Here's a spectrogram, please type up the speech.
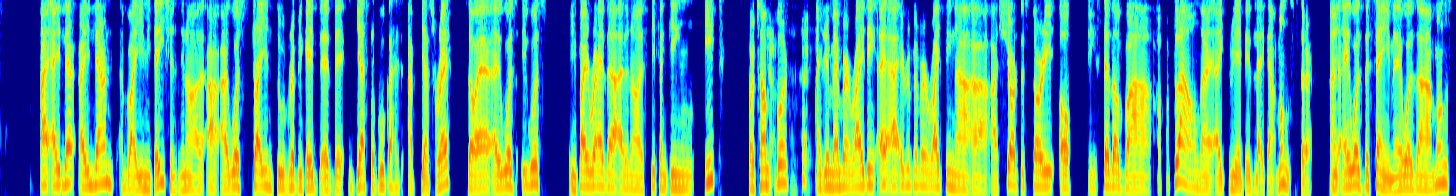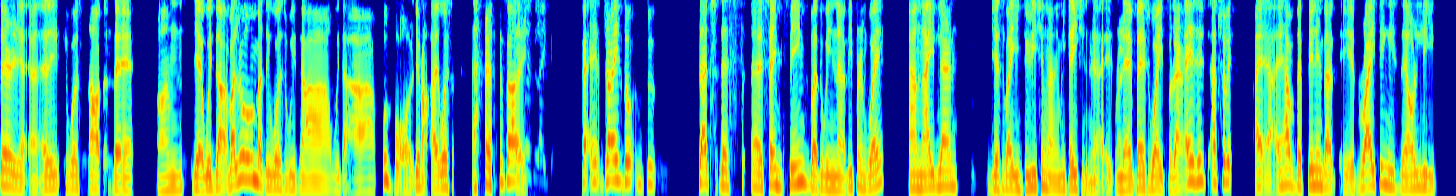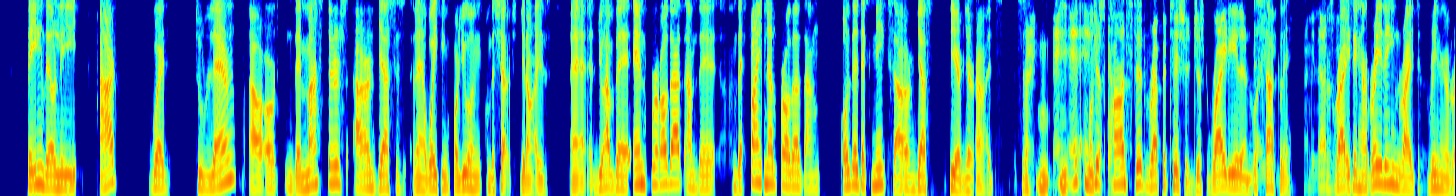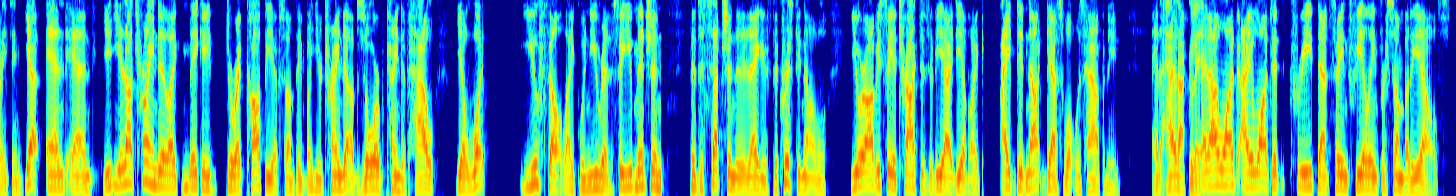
I, I, lear- I learned by imitation. You know, I, I was trying to replicate the, the just the book I've just read. So I, I was, it was, if I read, uh, I don't know, Stephen King, It, for example, I remember writing, I, I remember writing a, a, a short story of, instead of, uh, of a clown, I, I created like a monster. And it was the same. It was a monster. uh, It was not the, um, yeah, with a balloon, but it was with, uh, with a football, you know, I was, so I Right. was like trying to, to touch the uh, same things, but in a different way. And I learned just by intuition and imitation. Uh, It's the best way to learn. And it, actually, I, I have the feeling that uh, writing is the only thing, the only art where to learn or, or the masters are just uh, waiting for you on, on the shelves. You know, is uh, you have the end product and the the final product, and all the techniques are just here. You know, it's, it's Right. and, and, and just constant repetition, just writing and writing. exactly I mean, that's writing and reading, writing, reading and writing. Yeah, and and you- you're not trying to like make a direct copy of something, but you're trying to absorb kind of how you know what you felt like when you read it. So you mentioned the deception in an Agatha Christie novel. You were obviously attracted to the idea of like I did not guess what was happening, and I Exactly. and I want I want to create that same feeling for somebody else.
